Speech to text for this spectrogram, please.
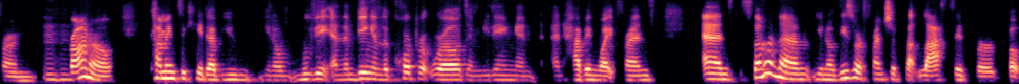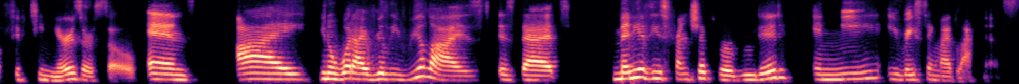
from mm-hmm. toronto coming to kw you know moving and then being in the corporate world and meeting and, and having white friends and some of them, you know, these were friendships that lasted for about 15 years or so. And I, you know, what I really realized is that many of these friendships were rooted in me erasing my blackness.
